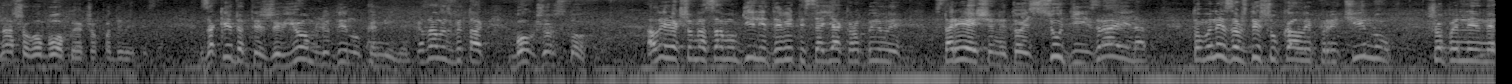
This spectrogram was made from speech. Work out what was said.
з нашого боку, якщо подивитися. Закидати живьом людину камінням. Казалось би так, Бог жорстокий. Але якщо на самом ділі дивитися, як робили старейшини, тобто судді Ізраїля, то вони завжди шукали причину, щоб не, не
